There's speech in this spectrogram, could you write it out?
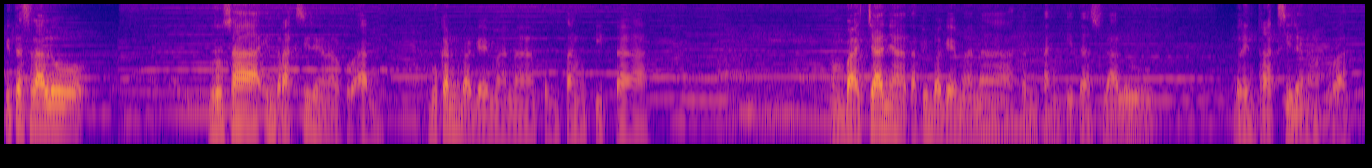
kita selalu berusaha interaksi dengan Al-Quran. Bukan bagaimana tentang kita membacanya, tapi bagaimana tentang kita selalu berinteraksi dengan Al-Quran.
